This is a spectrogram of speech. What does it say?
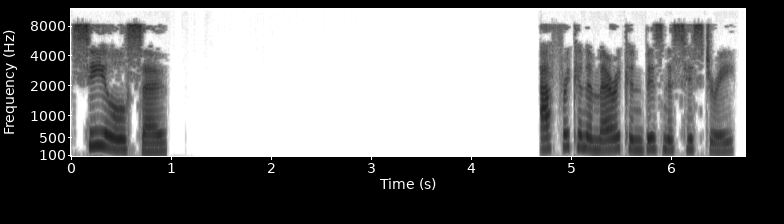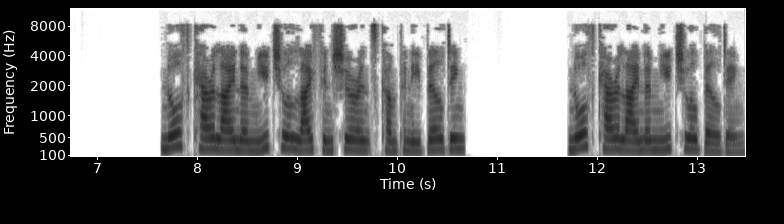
See also African American business history North Carolina Mutual Life Insurance Company Building North Carolina Mutual Building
